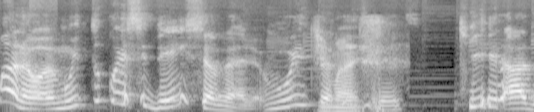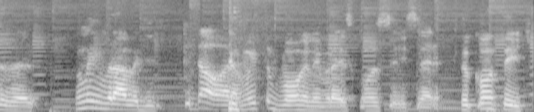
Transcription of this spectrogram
Mano, é muito coincidência, velho. Muita Demais. coincidência. Que irado, velho. Não lembrava disso. Que da hora. Muito bom relembrar isso com vocês, sério. Tô contente.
